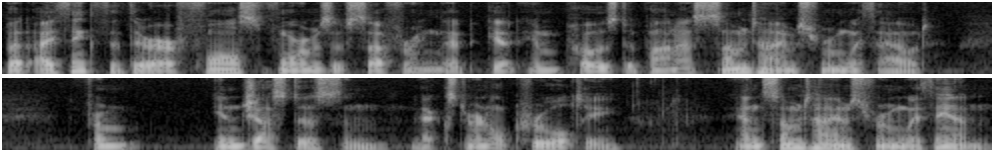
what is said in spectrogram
But I think that there are false forms of suffering that get imposed upon us, sometimes from without, from injustice and external cruelty, and sometimes from within,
